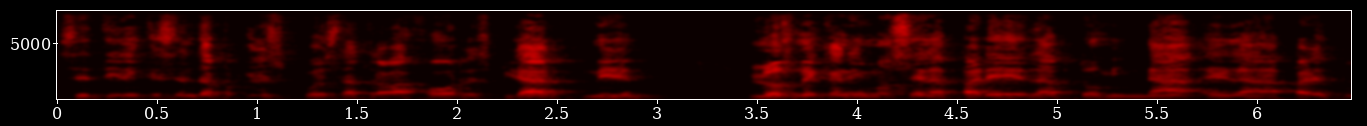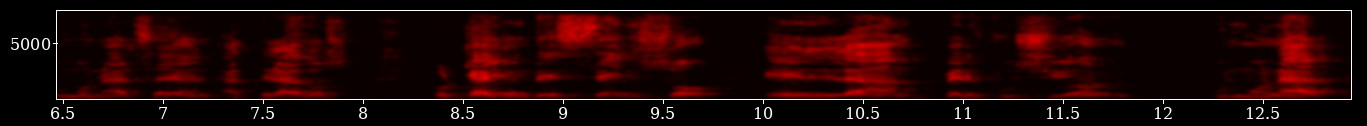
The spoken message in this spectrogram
se tienen que sentar porque les cuesta trabajo respirar. Miren, los mecanismos en la pared abdominal, en la pared pulmonar se hayan alterados porque hay un descenso en la perfusión pulmonar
